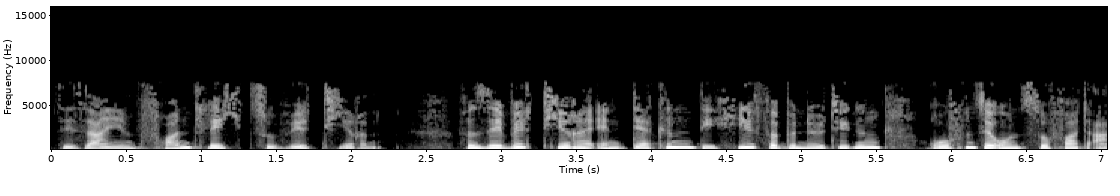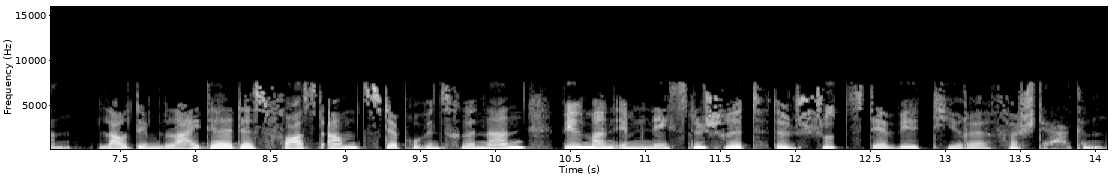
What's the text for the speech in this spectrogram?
Sie seien freundlich zu Wildtieren. Wenn Sie Wildtiere entdecken, die Hilfe benötigen, rufen Sie uns sofort an. Laut dem Leiter des Forstamts der Provinz Henan will man im nächsten Schritt den Schutz der Wildtiere verstärken.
